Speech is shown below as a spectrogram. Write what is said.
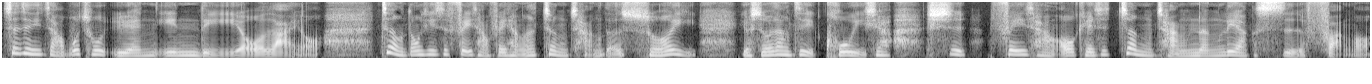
甚至你找不出原因理由来哦。这种东西是非常非常的正常的，所以有时候让自己哭一下是非常 OK，是正常能量释放哦。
